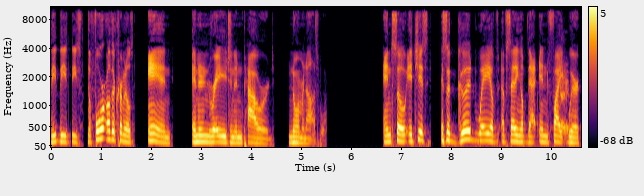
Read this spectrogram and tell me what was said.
the, the, these the four other criminals and an enraged and empowered Norman Osborn. And so it just it's a good way of, of setting up that end fight where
